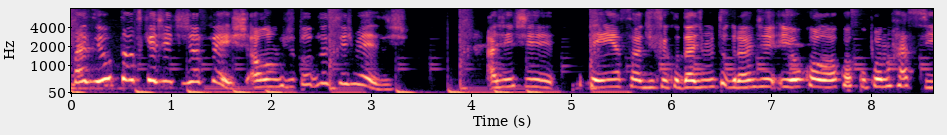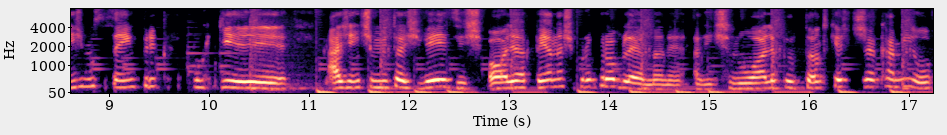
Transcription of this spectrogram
Mas e o gente já fez ao longo de todos esses meses? A gente tem essa dificuldade muito grande e eu coloco a culpa no racismo sempre, porque a gente muitas vezes olha apenas para o problema, né? A gente não olha para o tanto que a gente já caminhou.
